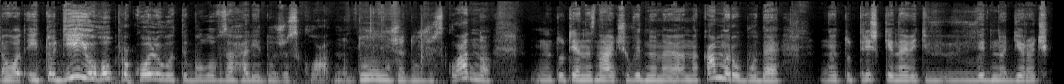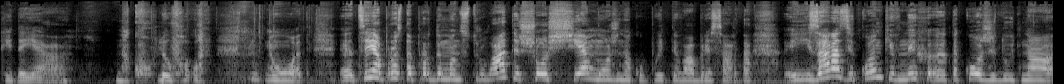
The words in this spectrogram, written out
От, І тоді його проколювати було взагалі дуже складно. Дуже-дуже складно. Тут я не знаю, чи видно на, на камеру буде. Тут трішки навіть видно дірочки, де я наколювала. От. Е, Це я просто продемонструвати, що ще можна купити в Абрісарта. І зараз іконки в них е, також йдуть на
